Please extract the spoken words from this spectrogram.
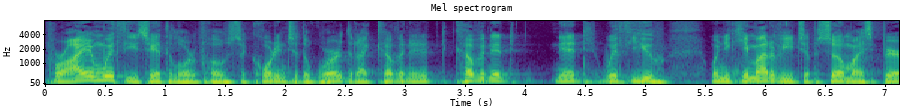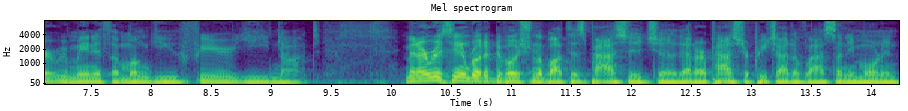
For I am with you, saith the Lord of hosts, according to the word that I covenanted, covenanted with you when you came out of Egypt. So my spirit remaineth among you. Fear ye not. Man, I recently wrote a devotion about this passage uh, that our pastor preached out of last Sunday morning.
